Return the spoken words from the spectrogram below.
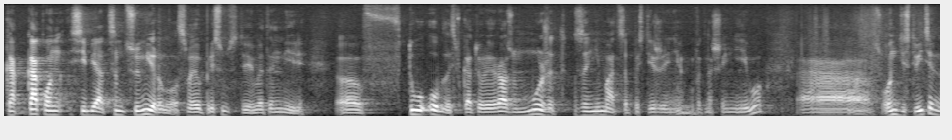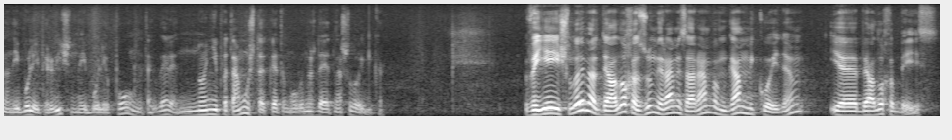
как, как он себя цинцумировал, свое присутствие в этом мире, в ту область, в которой разум может заниматься постижением в отношении его, э, он действительно наиболее первичен, наиболее полный и так далее, но не потому, что к этому вынуждает наша логика. В ей шлоймер де алоха зуми рами за рамбом гам микоидом беалоха бейс –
